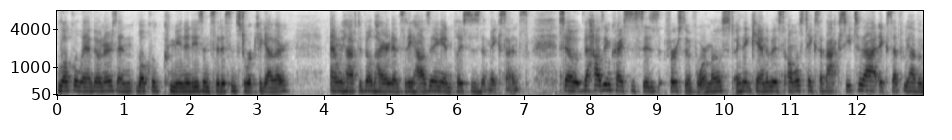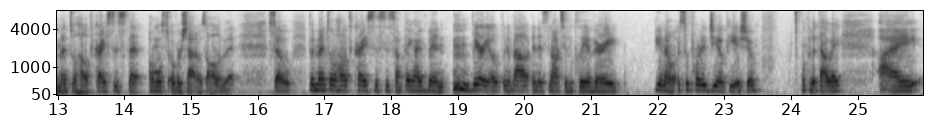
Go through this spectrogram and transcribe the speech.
local landowners and local communities and citizens to work together. And we have to build higher density housing in places that make sense. So the housing crisis is first and foremost. I think cannabis almost takes a backseat to that, except we have a mental health crisis that almost overshadows all of it. So the mental health crisis is something I've been very open about, and it's not typically a very you know, a supported GOP issue. I'll put it that way. I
